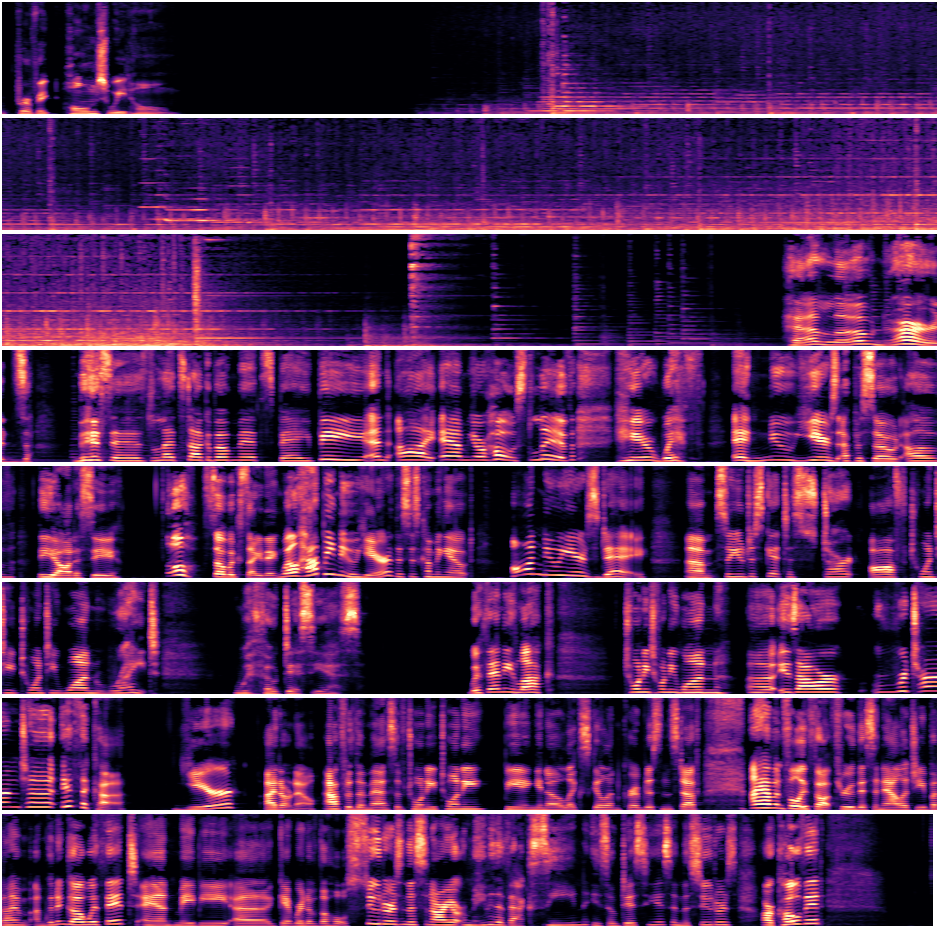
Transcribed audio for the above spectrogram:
perfect home sweet home. Hello, nerds! This is Let's Talk About Myths, baby, and I am your host, Liv, here with a New Year's episode of The Odyssey. Oh, so exciting. Well, Happy New Year. This is coming out on New Year's Day. Um, so you just get to start off 2021 right with Odysseus. With any luck, 2021 uh, is our return to Ithaca year. I don't know. After the mess of 2020 being, you know, like Scylla and Charybdis and stuff. I haven't fully thought through this analogy, but I'm I'm going to go with it and maybe uh, get rid of the whole suitors in this scenario or maybe the vaccine is Odysseus and the suitors are COVID.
